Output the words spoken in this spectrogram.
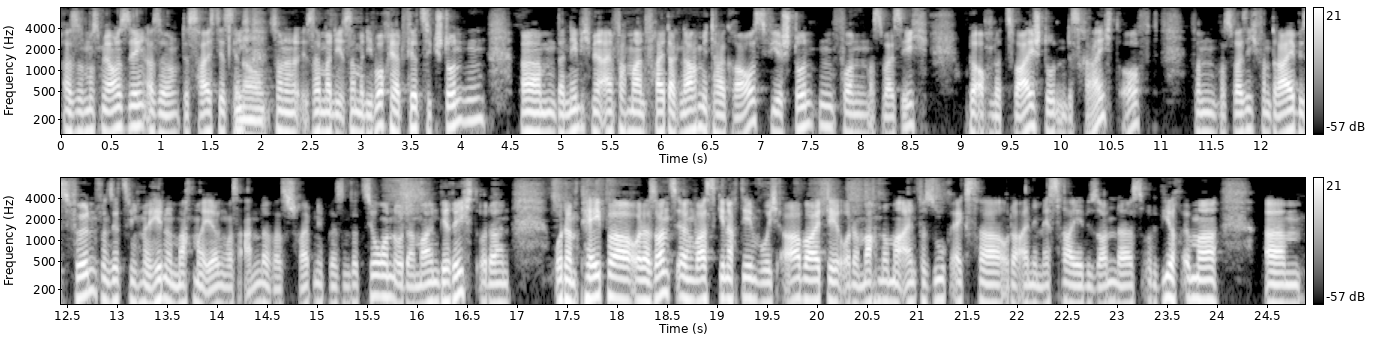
Also das muss man auch sehen. Also das heißt jetzt genau. nicht, sondern sag mal, die, sag mal, die Woche hat 40 Stunden. Ähm, dann nehme ich mir einfach mal einen Freitagnachmittag raus, vier Stunden von, was weiß ich, oder auch nur zwei Stunden. Das reicht oft. Von, was weiß ich, von drei bis fünf und setze mich mal hin und mach mal irgendwas anderes. Schreibe eine Präsentation oder mal einen Bericht oder ein, oder ein Paper oder sonst irgendwas, je nachdem, wo ich arbeite oder mach nochmal einen Versuch extra oder eine Messreihe besonders Podcast oder wie auch immer, ähm,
